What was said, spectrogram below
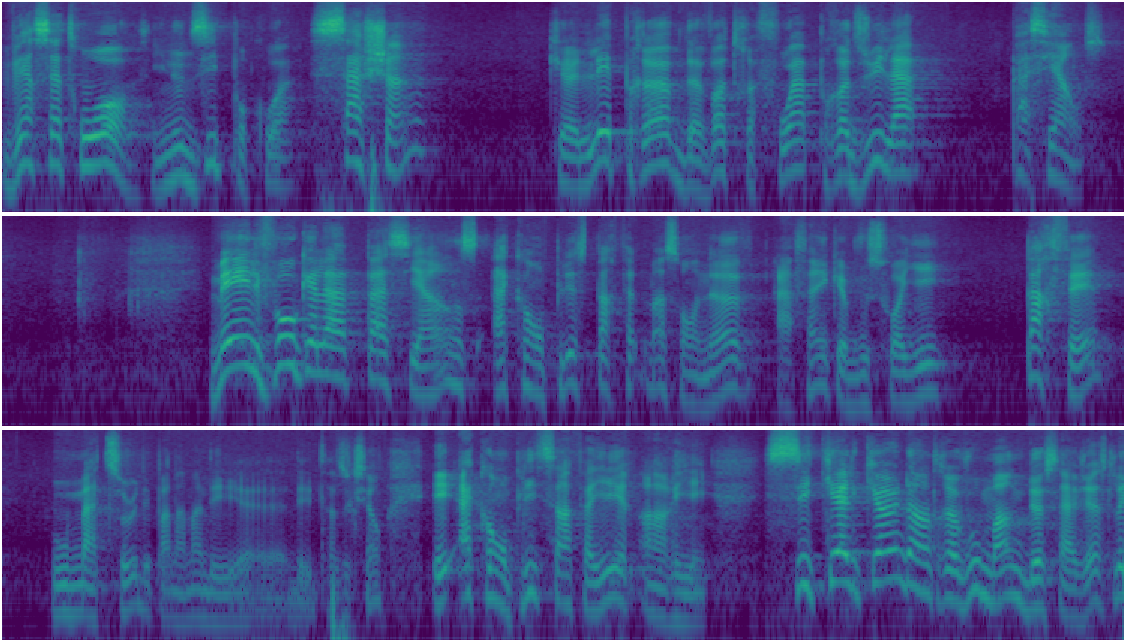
Verset 3, il nous dit pourquoi. Sachant que l'épreuve de votre foi produit la patience. Mais il faut que la patience accomplisse parfaitement son œuvre afin que vous soyez parfait ou mature, dépendamment des, euh, des traductions, et accompli sans faillir en rien. Si quelqu'un d'entre vous manque de sagesse, là,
